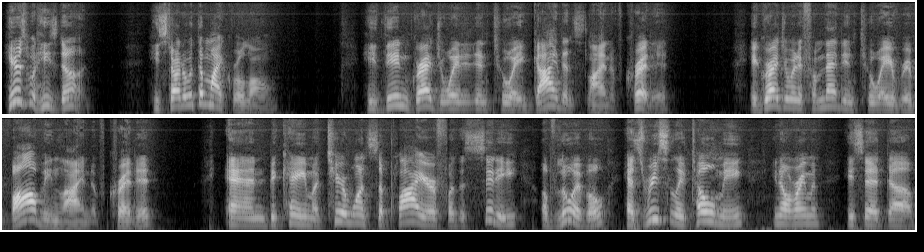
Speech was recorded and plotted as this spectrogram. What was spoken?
here's what he's done. He started with the micro loan. He then graduated into a guidance line of credit. He graduated from that into a revolving line of credit and became a tier one supplier for the city of Louisville. Has recently told me, you know, Raymond, he said, uh,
